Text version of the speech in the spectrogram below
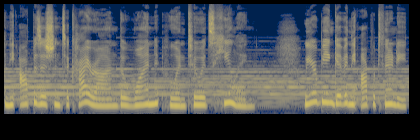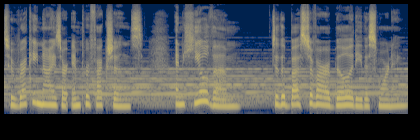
and the opposition to Chiron, the one who intuits healing, we are being given the opportunity to recognize our imperfections and heal them to the best of our ability this morning.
